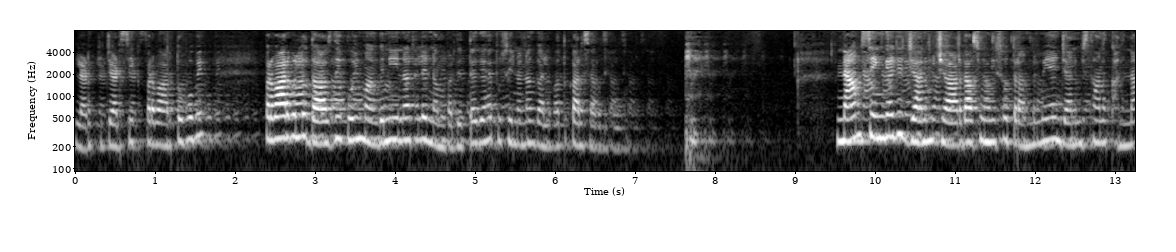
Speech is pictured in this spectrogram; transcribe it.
ਲੜਕੀ ਜੜ ਸਿੱਖ ਪਰਿਵਾਰ ਤੋਂ ਹੋਵੇ। ਪਰਿਵਾਰ ਵੱਲੋਂ ਦਾਜ ਦੀ ਕੋਈ ਮੰਗ ਨਹੀਂ, ਇਹਨਾਂ ਥੱਲੇ ਨੰਬਰ ਦਿੱਤਾ ਗਿਆ ਹੈ। ਤੁਸੀਂ ਇਹਨਾਂ ਨਾਲ ਗੱਲਬਾਤ ਕਰ ਸਕਦੇ ਹੋ। ਨਾਮ ਸਿੰਘ ਹੈ ਜੀ, ਜਨਮ 4/10/1993 ਹੈ, ਜਨਮ ਸਥਾਨ ਖੰਨਾ,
